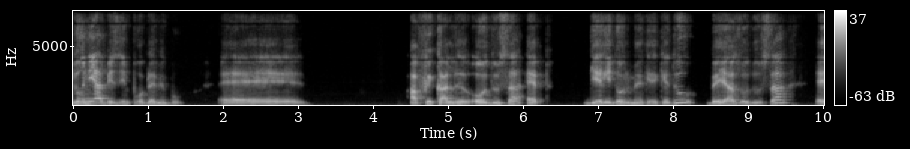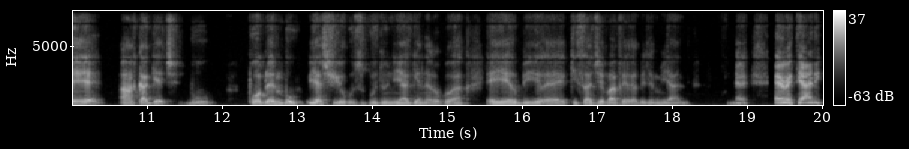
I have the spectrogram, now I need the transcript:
dünya bizim problemi bu. E, Afrikalı olursa hep geri dönmek gerekiyordu. Beyaz olursa e, arka geç. Bu problem bu. Yaşıyoruz bu dünya genel olarak. Eğer bir e, kısa cevap verebilirim yani. Evet yani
